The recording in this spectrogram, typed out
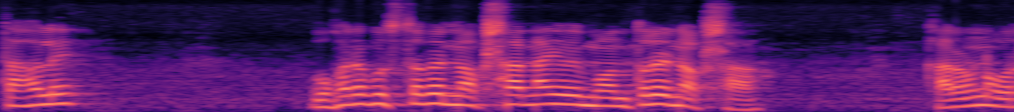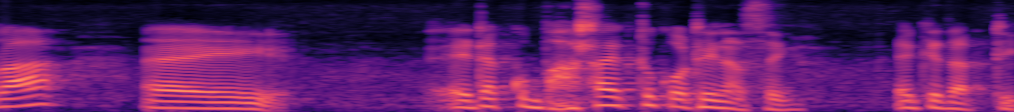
তাহলে ওখানে বুঝতে হবে নকশা নাই, ওই মন্ত্রের নকশা। কারণ ওরা এই, এটা খুব ভাষা একটু কঠিন আছে এই কিতাবটি।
